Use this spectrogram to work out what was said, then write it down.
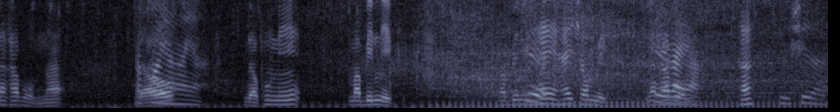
นะครับผมนะ แล้วเดี๋ยว เข้ายังไงอะเดี๋ยวพรุ่งนี้มาบินอีก มาบินชื่อ ให้ให้ชมอีกนะชื่อครับอะไรผม อะฮะอยู่ชื่ออะไร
